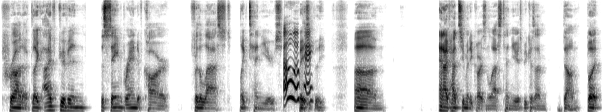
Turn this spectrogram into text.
product. Like, I've driven the same brand of car for the last like 10 years, oh okay basically. Um, and I've had too many cars in the last 10 years because I'm dumb. But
